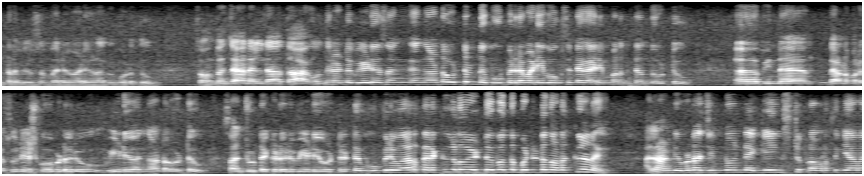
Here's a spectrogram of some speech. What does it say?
ഇന്റർവ്യൂസും പരിപാടികളൊക്കെ കൊടുത്തു. സ്വന്തം ചാനലിന്റെ അകത്ത് ആകെ ഒന്ന് രണ്ട് വീഡിയോസ് എങ്ങാണ്ട് വിട്ടിട്ടുണ്ട് മൂപ്പരുടെ മണി ബോക്സിന്റെ കാര്യം പറഞ്ഞിട്ട് എന്തോ വിട്ടു ആ, പിന്നെ എന്താണ് പറയുക സുരേഷ് ഗോപിയുടെ ഒരു വീഡിയോ എങ്ങാണ്ടോ ഇട്ടു. സഞ്ജു ടെക്കിയുടെ ഒരു വീഡിയോ ഇട്ടിട്ട് മൂപ്പര് വേറെ തിരക്കുകളുമായിട്ട് ബന്ധപ്പെട്ടിട്ട് നടക്കുകയാണ്. അല്ലാണ്ട് ഇവിടെ ജിൻഡോന്റെ അഗെയിൻസ്റ്റ് പ്രവർത്തിക്കാൻ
